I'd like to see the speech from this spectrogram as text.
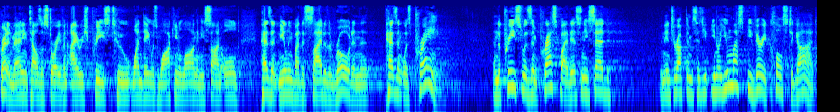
Brennan Manning tells a story of an Irish priest who one day was walking along and he saw an old peasant kneeling by the side of the road and the peasant was praying. And the priest was impressed by this and he said, and interrupted him, he says, you, you know, you must be very close to God.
